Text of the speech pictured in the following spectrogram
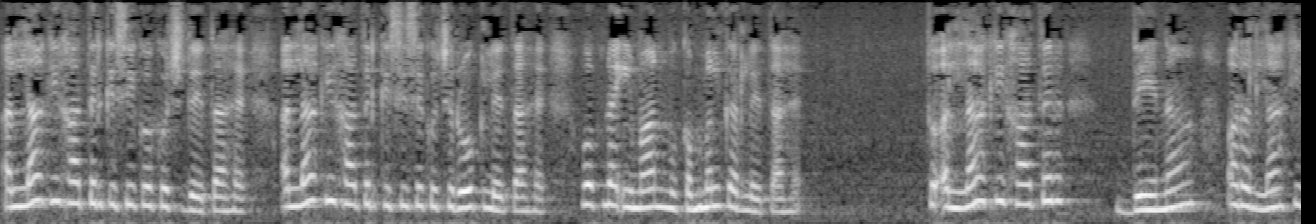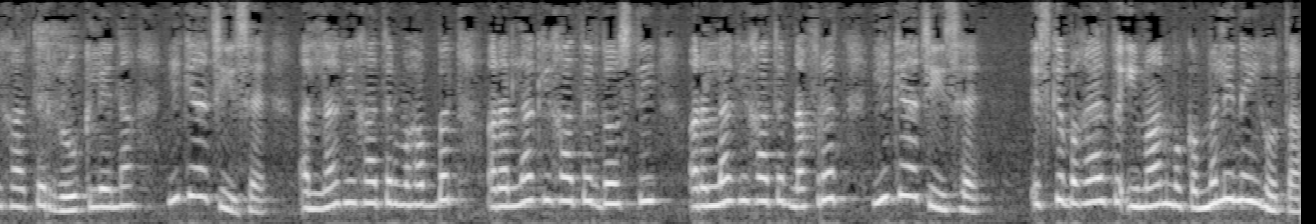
اللہ کی خاطر کسی کو کچھ دیتا ہے، اللہ کی خاطر کسی سے کچھ روک لیتا ہے، وہ اپنا ایمان مکمل کر لیتا ہے۔ تو اللہ کی خاطر دینا اور اللہ کی خاطر روک لینا، یہ کیا چیز ہے؟ اللہ کی خاطر محبت اور اللہ کی خاطر دوستی اور اللہ کی خاطر نفرت، یہ کیا چیز ہے؟ اس کے بغیر تو ایمان مکمل ہی نہیں ہوتا۔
